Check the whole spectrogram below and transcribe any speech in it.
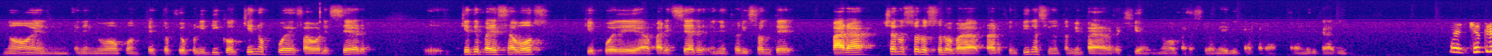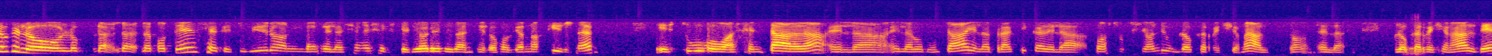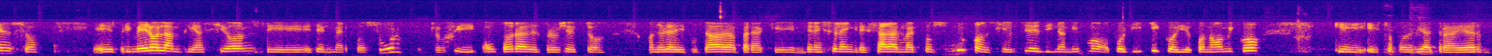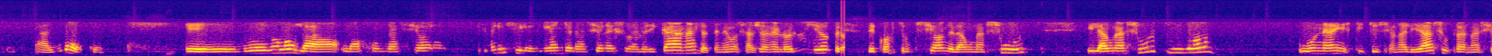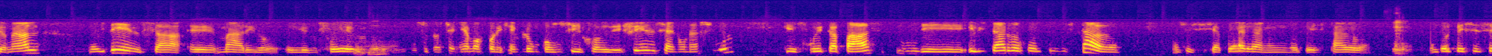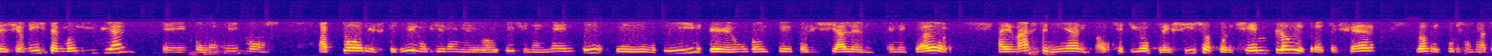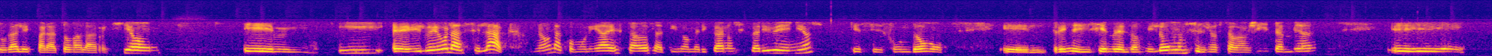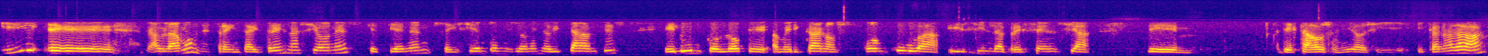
¿no? en, el nuevo contexto geopolítico, ¿qué nos puede favorecer? Eh, ¿Qué te parece a vos que puede aparecer en este horizonte para, ya no solo, solo para, Argentina, sino también para la región, ¿no? para Sudamérica, para, América Latina? Bueno, yo creo que la, potencia que tuvieron las relaciones exteriores durante los gobiernos Kirchner estuvo asentada en la, en la voluntad y en la práctica de la construcción de un bloque regional, ¿no? bloque regional denso. Eh, primero la ampliación del Mercosur, yo fui autora del proyecto cuando era diputada para que Venezuela ingresara al Mercosur, consciente del dinamismo político y económico que esto podría traer al bloque. Eh, luego la, la fundación, fue la Unión de Naciones Sudamericanas, la tenemos allá en el olvido, pero de construcción de la UNASUR, y la UNASUR tuvo una institucionalidad supranacional muy densa, eh, Mario. Eh, fue, Nosotros teníamos, por ejemplo, un Consejo de Defensa en UNASUR que fue capaz de evitar dos golpes de Estado. No sé si se acuerdan, un golpe de Estado, un golpe secesionista en Bolivia, eh, con los mismos actores que luego dieron el golpe finalmente, y un golpe policial en, en Ecuador. Además tenían objetivos precisos, por ejemplo, de proteger los recursos naturales para toda la región. Em, y eh, luego la CELAC, ¿no? la Comunidad de Estados Latinoamericanos y Caribeños, que se fundó el 3 de diciembre del 2011, yo estaba allí también. Eh, y eh, hablamos de 33 naciones que tienen 600 millones de habitantes, el único bloque americano con Cuba y sin la presencia de, Estados Unidos y, Canadá,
